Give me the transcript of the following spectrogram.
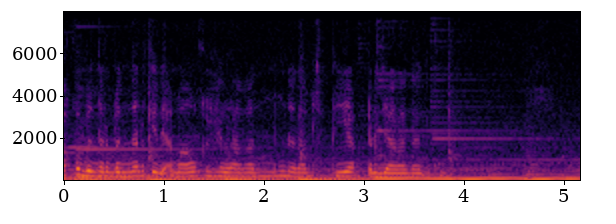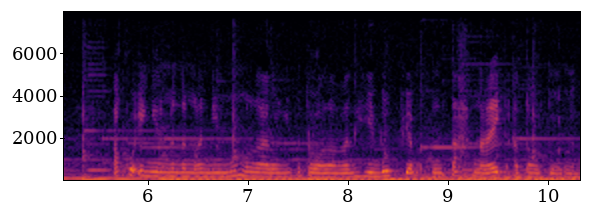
Aku benar-benar tidak mau kehilanganmu dalam setiap perjalananku. Aku ingin menemanimu mengarungi petualangan hidup yang entah naik atau turun.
